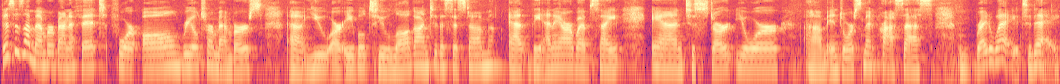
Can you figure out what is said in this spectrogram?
This is a member benefit for all Realtor members. Uh, you are able to log on to the system at the NAR website and to start your um, endorsement process right away today.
